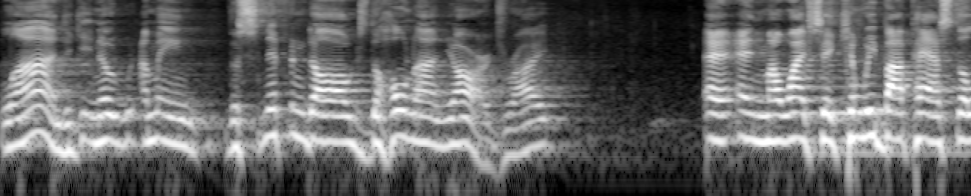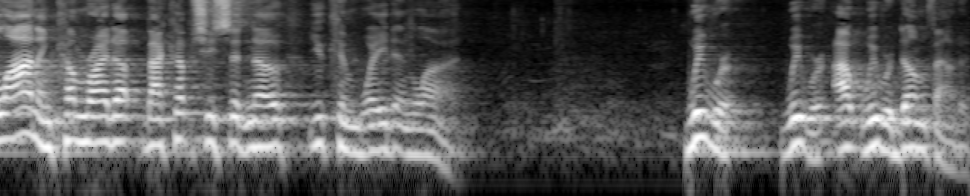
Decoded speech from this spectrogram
line to get, you know, I mean, the sniffing dogs, the whole nine yards, right? And, and my wife said, can we bypass the line and come right up, back up? She said, no, you can wait in line. We were, we were, I, we were dumbfounded.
